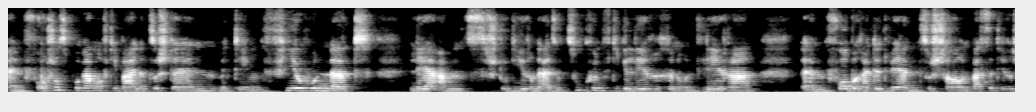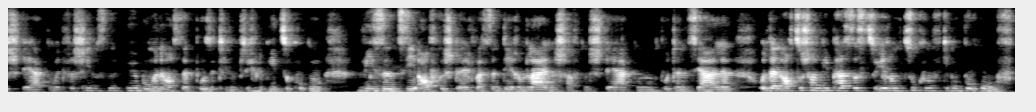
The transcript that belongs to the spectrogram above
ein Forschungsprogramm auf die Beine zu stellen, mit dem 400 Lehramtsstudierende, also zukünftige Lehrerinnen und Lehrer, ähm, vorbereitet werden, zu schauen, was sind ihre Stärken, mit verschiedensten Übungen aus der positiven Psychologie zu gucken, wie sind sie aufgestellt, was sind deren Leidenschaften, Stärken, Potenziale und dann auch zu schauen, wie passt es zu ihrem zukünftigen Beruf.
